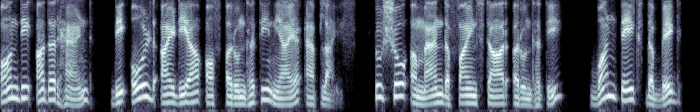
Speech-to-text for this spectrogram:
On the other hand, the old idea of Arundhati Nyaya applies. To show a man the fine star Arundhati, one takes the big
